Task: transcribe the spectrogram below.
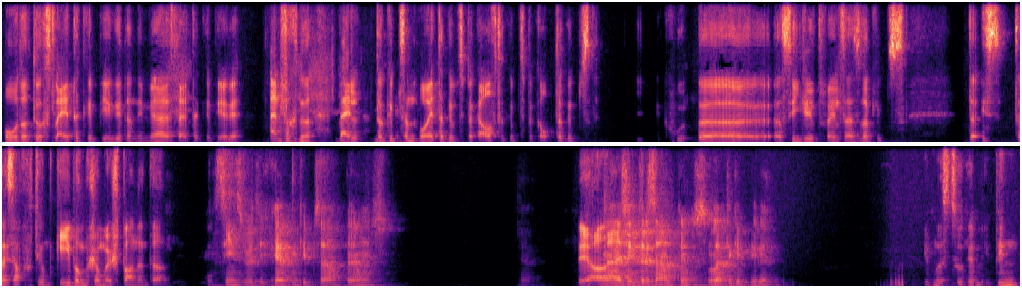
oder durchs Leitergebirge, dann nehme ich auch das Leitergebirge. Einfach nur, weil da gibt's einen Wald, da gibt's bergauf, da gibt's bergab, da gibt's äh, Single Trails, also da gibt's, da ist, da ist einfach die Umgebung schon mal spannender. Sehenswürdigkeiten gibt es auch bei uns. Ja. Nein, ist interessant, das Leitergebirge. ich muss zugeben, ich bin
